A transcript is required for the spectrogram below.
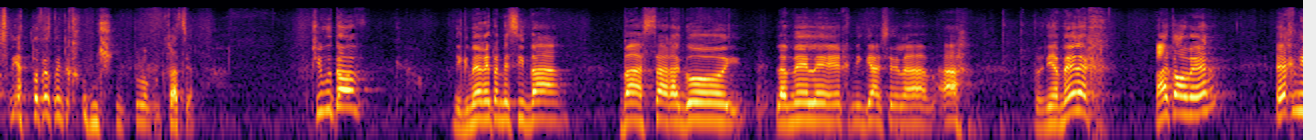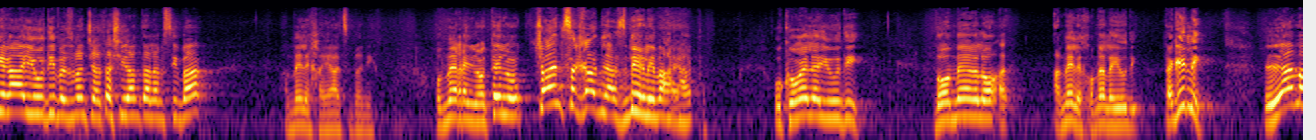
שנייה, תופס לו חציה. תקשיבו טוב, נגמרת המסיבה, בא שר הגוי למלך, ניגש אליו, אה, אדוני המלך, מה אתה אומר? איך נראה היהודי בזמן שאתה שילמת על המסיבה? המלך היה עצבני. אומר, אני נותן לו צ'אנס אחד להסביר לי מה היה פה. הוא קורא ליהודי, ואומר לו, המלך אומר ליהודי, תגיד לי, למה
